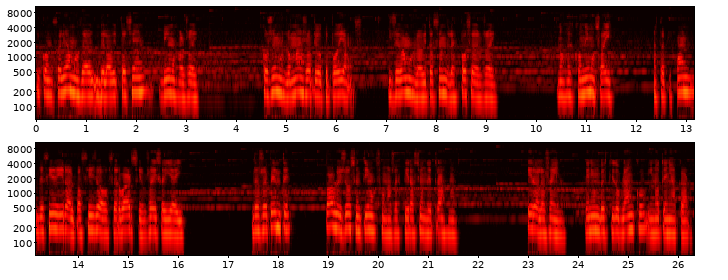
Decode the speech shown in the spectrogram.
y cuando salíamos de, la habitación vimos al rey. Corrimos lo más rápido que podíamos y llegamos a la habitación de la esposa del rey. Nos escondimos ahí, hasta que Juan decide ir al pasillo a observar si el rey seguía ahí. De repente, Pablo y yo sentimos una respiración detrás nuestro. Era la reina, tenía un vestido blanco y no tenía cara.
